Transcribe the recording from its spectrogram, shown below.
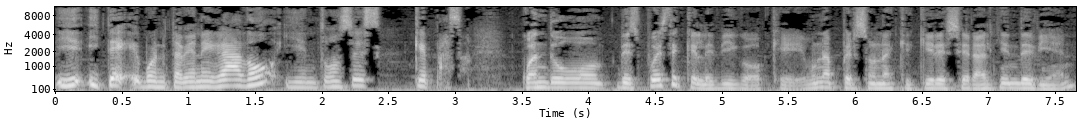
Y, y, te, bueno, te había negado, y entonces, ¿qué pasa? Cuando, después de que le digo que una persona que quiere ser alguien de bien,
